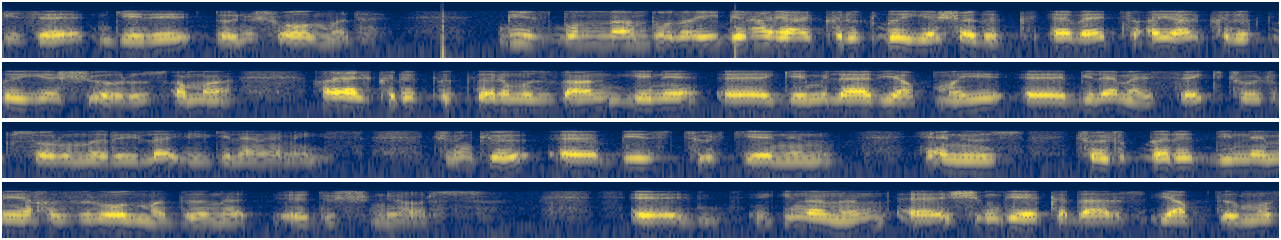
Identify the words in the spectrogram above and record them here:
bize geri dönüş olmadı. Biz bundan dolayı bir hayal kırıklığı yaşadık. Evet hayal kırıklığı yaşıyoruz ama hayal kırıklıklarımızdan yeni e, gemiler yapmayı e, bilemezsek çocuk sorunlarıyla ilgilenemeyiz. Çünkü e, biz Türkiye'nin henüz çocukları dinlemeye hazır olmadığını e, düşünüyoruz. e, inanın e, şimdiye kadar yaptığımız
